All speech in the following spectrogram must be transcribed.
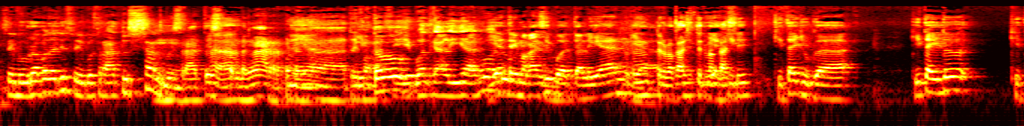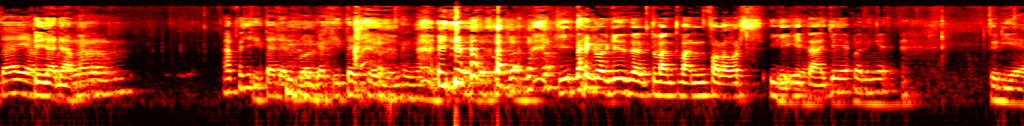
Seribu berapa tadi? Seribu seratusan. 100 Ah. pendengar. Pendengar. Terima Itu- kasih buat kalian. Iya Waduh. terima kasih buat kalian. Ya. terima kasih, terima Ya, kasih. Kita juga kita itu kita yang Tidak ada mendengar Apa sih? kita dan keluarga kita yang mendengar. kita keluarga kita dan teman-teman followers IG Iya. kita aja ya paling ya. Itu dia.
